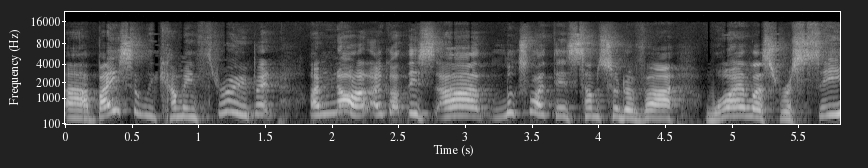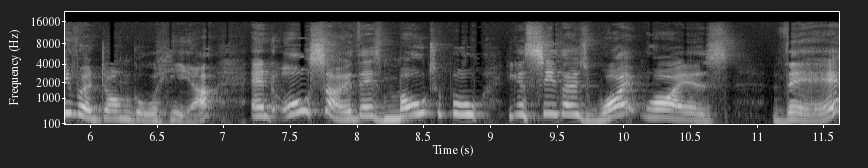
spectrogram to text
uh, basically coming through, but I'm not. I've got this, uh, looks like there's some sort of uh, wireless receiver dongle here. And also there's multiple, you can see those white wires there,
